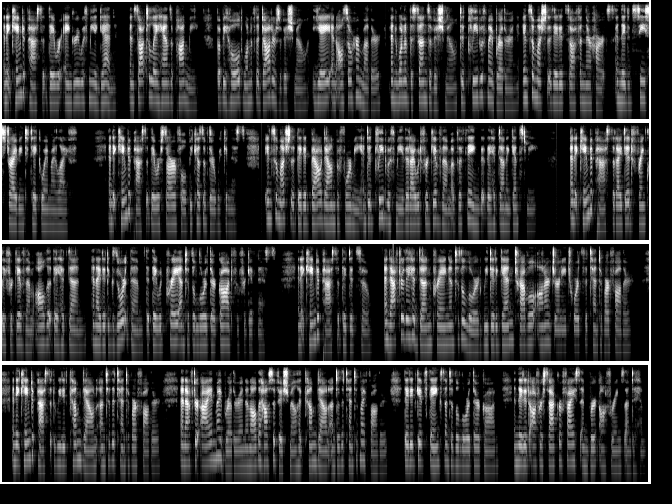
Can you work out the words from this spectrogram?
And it came to pass that they were angry with me again, and sought to lay hands upon me. But behold, one of the daughters of Ishmael, yea, and also her mother, and one of the sons of Ishmael, did plead with my brethren, insomuch that they did soften their hearts, and they did cease striving to take away my life. And it came to pass that they were sorrowful because of their wickedness, insomuch that they did bow down before me, and did plead with me that I would forgive them of the thing that they had done against me. And it came to pass that I did frankly forgive them all that they had done, and I did exhort them that they would pray unto the Lord their God for forgiveness. And it came to pass that they did so. And after they had done praying unto the Lord, we did again travel on our journey towards the tent of our father. And it came to pass that we did come down unto the tent of our father. And after I and my brethren and all the house of Ishmael had come down unto the tent of my father, they did give thanks unto the Lord their God, and they did offer sacrifice and burnt offerings unto him.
